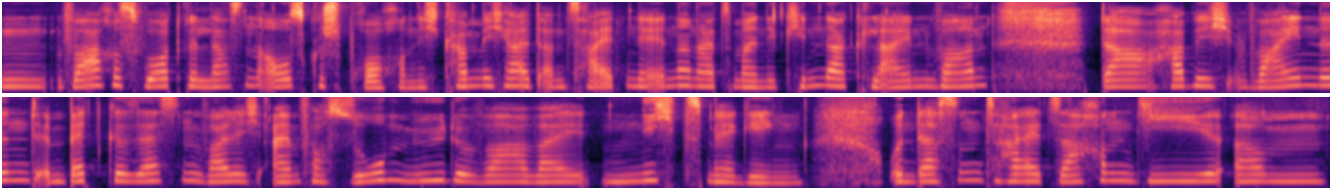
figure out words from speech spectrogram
ein wahres Wort gelassen ausgesprochen. Ich kann mich halt an Zeiten erinnern, als meine Kinder klein waren. Da habe ich weinend im Bett gesessen, weil ich einfach so müde war, weil nichts mehr ging. Und das sind halt Sachen, die ähm,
